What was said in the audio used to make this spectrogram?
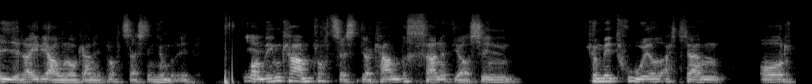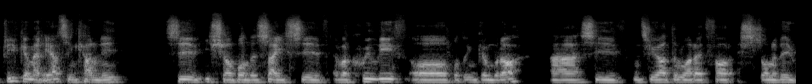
eiraidd iawn o ganu protest yng Nghymru. Yeah. Ond ddim cam protest ydi o, cam ddychan ydi o, sy'n cymryd hwyl allan o'r prif gymeriad sy'n canu sydd isio bod yn sais, sydd efo cwylydd o bod yn Gymro a sydd yn trio adnwaraeth ffordd eson y fyw.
